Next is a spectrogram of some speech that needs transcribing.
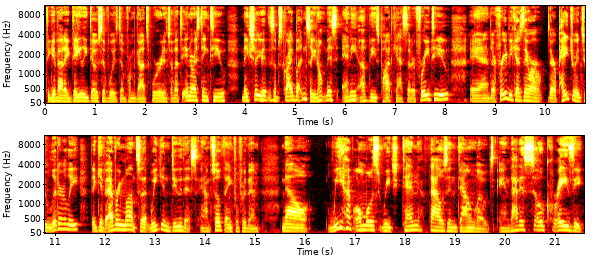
to give out a daily dose of wisdom from God's word. And so if that's interesting to you, make sure you hit the subscribe button so you don't miss any of these podcasts that are free to you. And they're free because they are they're patrons who literally they give every month so that we can do this. And I'm so thankful for them. Now, we have almost reached 10,000 downloads, and that is so crazy.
